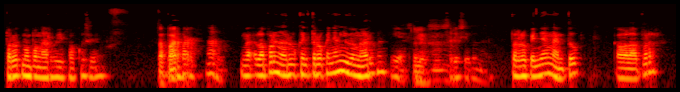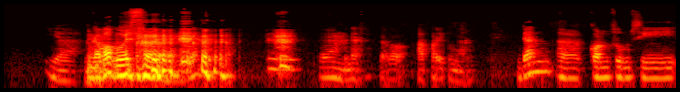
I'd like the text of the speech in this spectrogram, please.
Perut mempengaruhi fokus ya? Lapar? Lapar ngaruh. Nggak lapar ngaruh. Terlalu kenyang juga ngaruh kan? Iya Iya. serius, serius itu ngaruh. Terlalu kenyang ngantuk. Kalau lapar? Iya. Nggak fokus. Yang benar. Kalau lapar itu ngaruh. Dan eh, konsumsi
